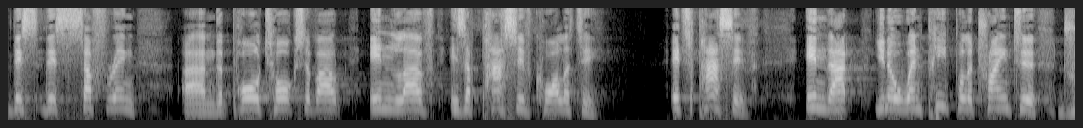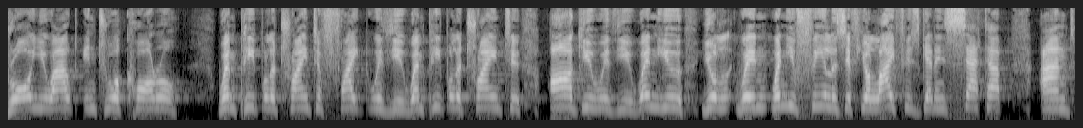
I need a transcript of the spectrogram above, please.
this, this suffering um, that Paul talks about in love is a passive quality. It's passive in that you know, when people are trying to draw you out into a quarrel, when people are trying to fight with you, when people are trying to argue with you, when you, when, when you feel as if your life is getting set up and,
